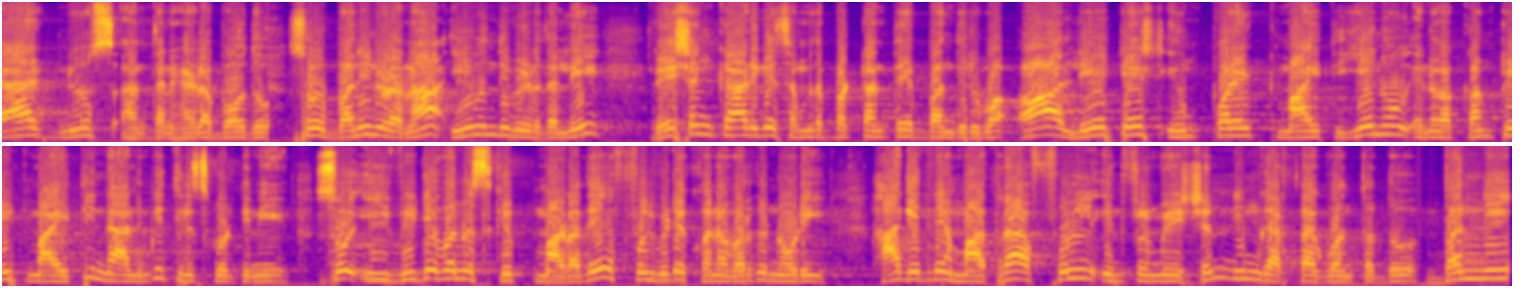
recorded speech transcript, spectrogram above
ಬ್ಯಾಡ್ ನ್ಯೂಸ್ ಅಂತ ಹೇಳಬಹುದು. ಸೊ ಬನ್ನಿ ನೋಡೋಣ. ಈ ಒಂದು ವಿಡಿಯೋದಲ್ಲಿ ರೇಷನ್ ಕಾರ್ಡ್ಗೆ ಸಂಬಂಧಪಟ್ಟಂತೆ ಬಂದಿರುವ ಆ ಲೇಟೆಸ್ಟ್ ಇಂಪಾರ್ಟೆಂಟ್ ಮಾಹಿತಿ ಏನು ಎನ್ನುವ ಕಂಪ್ಲೀಟ್ ಮಾಹಿತಿ ನಾನು ನಿಮಗೆ ತಿಳಿಸ್ಕೊಡ್ತೀನಿ. ಸೊ ಈ ವಿಡಿಯೋವನ್ನು ಸ್ಕಿಪ್ ಮಾಡದೆ ಫುಲ್ ವಿಡಿಯೋ ಕೊನೆವರೆಗೂ ನೋಡಿ. ಹಾಗಿದ್ರೆ ಮಾತ್ರ ಫುಲ್ ಇನ್ಫಾರ್ಮೇಶನ್ ನಿಮ್ಗೆ ಅರ್ಥ ಆಗುವಂತದ್ದು ಬನ್ನಿ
